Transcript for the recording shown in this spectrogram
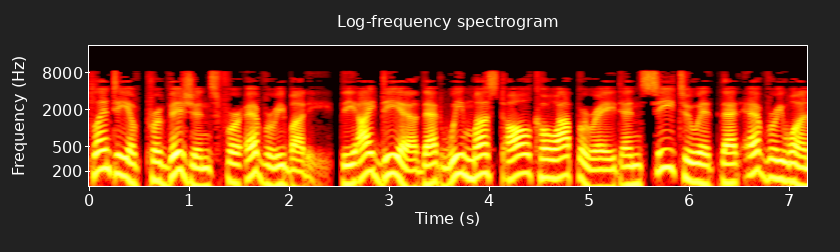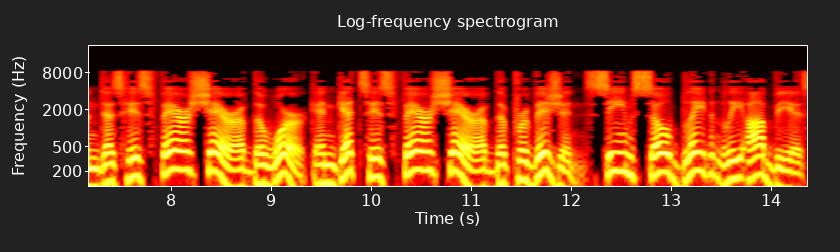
plenty of provisions for everybody, the idea that we must all cooperate and see to it that everyone does his fair share of the work and gets his fair share of the provisions seems so blatantly obvious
